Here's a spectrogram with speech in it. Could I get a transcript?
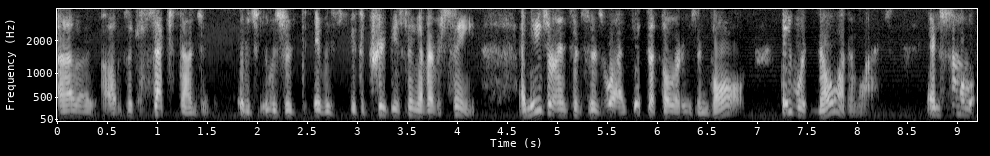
uh, it was like a sex dungeon. It was it was it was it's the creepiest thing I've ever seen. And these are instances where I get the authorities involved. They would know otherwise. And so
